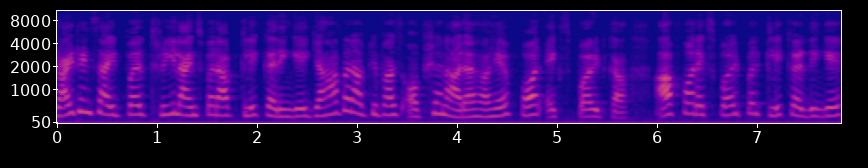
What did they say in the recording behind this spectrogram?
राइट हैंड साइड पर थ्री लाइंस पर आप क्लिक करेंगे। यहाँ पर आपके पास ऑप्शन आ रहा है फॉर एक्सपर्ट का। आप फॉर एक्सपर्ट पर क्लिक कर देंगे।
